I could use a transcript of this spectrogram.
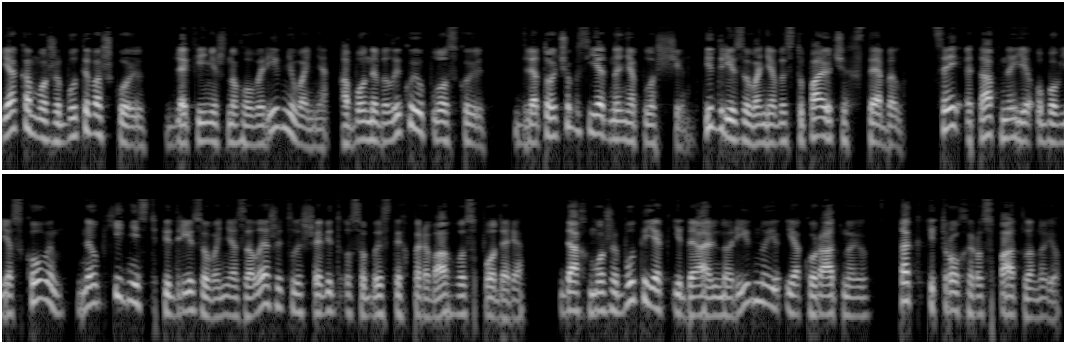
яка може бути важкою для фінішного вирівнювання або невеликою плоскою для точок з'єднання площин, підрізування виступаючих стебел. Цей етап не є обов'язковим, необхідність підрізування залежить лише від особистих переваг господаря. Дах може бути як ідеально рівною і акуратною, так і трохи розпатленою.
